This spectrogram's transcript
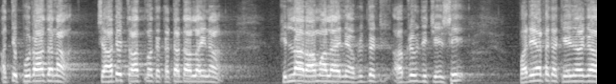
అతి పురాతన చారిత్రాత్మక కట్టడాలైన కిల్లా రామాలయాన్ని అభివృద్ధి అభివృద్ధి చేసి పర్యాటక కేంద్రంగా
